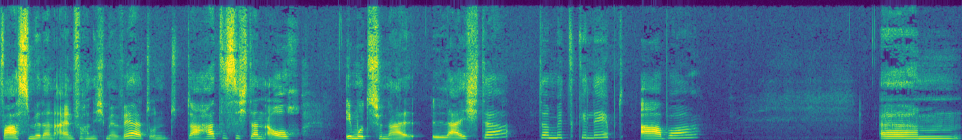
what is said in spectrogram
war es mir dann einfach nicht mehr wert. Und da hat es sich dann auch emotional leichter damit gelebt, aber ähm,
